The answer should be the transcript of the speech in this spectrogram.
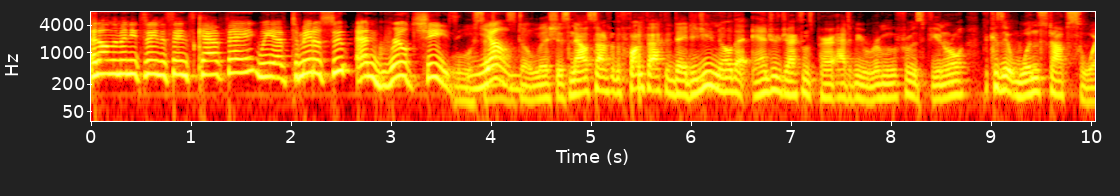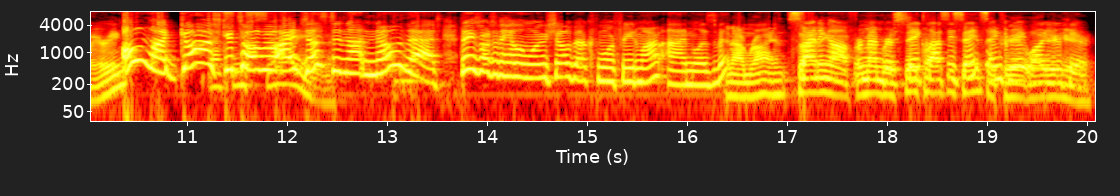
And on the menu today in the Saints Cafe, we have tomato soup and grilled cheese. Ooh, Yum. sounds delicious. Now it's time for the fun fact of the day. Did you know that Andrew Jackson's parrot had to be removed from his funeral because it wouldn't stop swearing? Oh my gosh, That's I just did not know that. Thanks for watching the Halo Morning Show. Back with more for you tomorrow. I'm Elizabeth. And I'm Ryan. Signing off. Remember, stay classy, Saints, and create while you're here.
